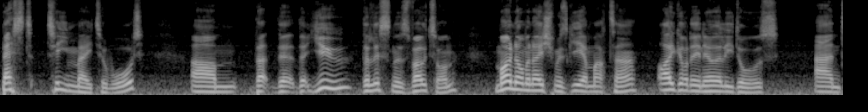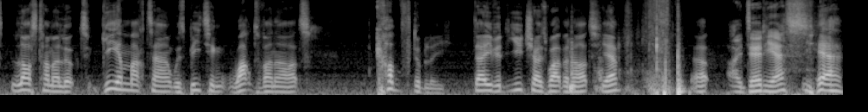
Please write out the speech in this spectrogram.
Best Teammate Award um, that, that that you, the listeners, vote on. My nomination was Guillaume Martin. I got in early doors, and last time I looked, Guillaume Martin was beating Wout van Aert comfortably. David, you chose Wout van Aert, yeah? Uh, I did, yes. yeah.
